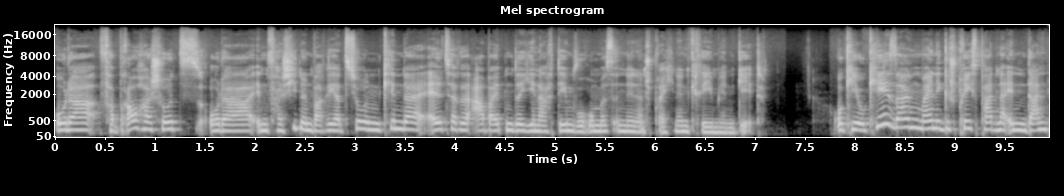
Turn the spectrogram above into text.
Oder Verbraucherschutz oder in verschiedenen Variationen Kinder, ältere Arbeitende, je nachdem, worum es in den entsprechenden Gremien geht. Okay, okay, sagen meine GesprächspartnerInnen dann,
